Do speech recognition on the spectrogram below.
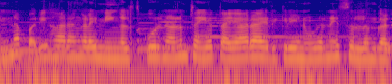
என்ன பரிகாரங்களை நீங்கள் கூறினாலும் செய்ய தயாராயிருக்கிறேன். உடனே சொல்லுங்கள்.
